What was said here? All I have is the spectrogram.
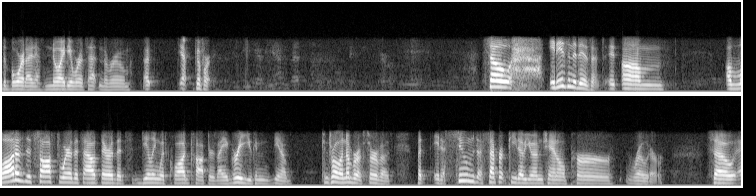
the board. I have no idea where it's at in the room. Uh, yep, go for it. So it is and it isn't. It um a lot of the software that's out there that's dealing with quadcopters, I agree you can, you know, control a number of servos, but it assumes a separate PWM channel per rotor. So uh,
